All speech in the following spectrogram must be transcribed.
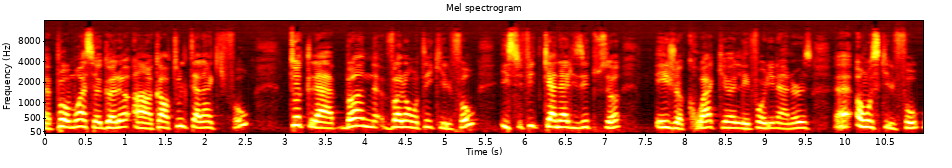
euh, pour moi, ce gars-là a encore tout le talent qu'il faut, toute la bonne volonté qu'il faut. Il suffit de canaliser tout ça. Et je crois que les 49ers ont ce qu'il faut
